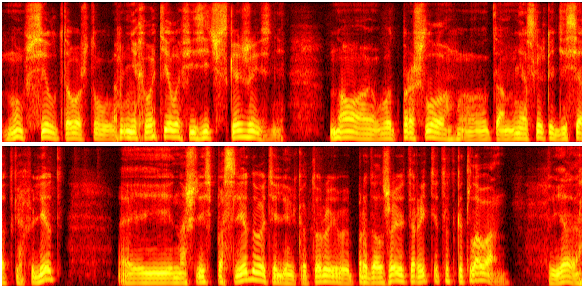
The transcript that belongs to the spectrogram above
Ну, в силу того, что не хватило физической жизни. Но вот прошло э, там несколько десятков лет, э, и нашлись последователи, которые продолжают рыть этот котлован. Я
